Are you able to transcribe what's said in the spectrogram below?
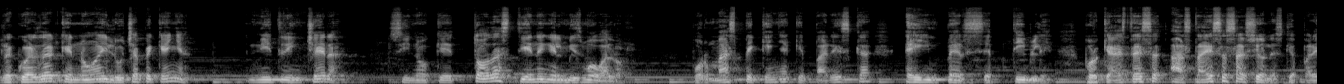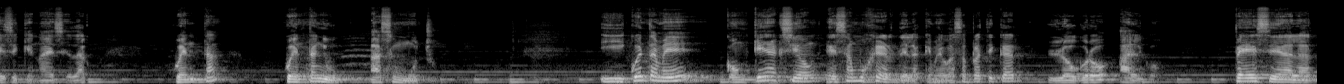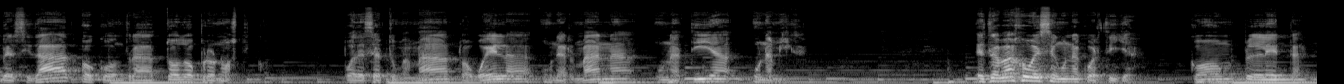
Recuerda que no hay lucha pequeña, ni trinchera, sino que todas tienen el mismo valor, por más pequeña que parezca e imperceptible, porque hasta, hasta esas acciones que parece que nadie se da cuenta, cuentan y hacen mucho. Y cuéntame con qué acción esa mujer de la que me vas a platicar logró algo, pese a la adversidad o contra todo pronóstico. Puede ser tu mamá, tu abuela, una hermana, una tía, una amiga. El trabajo es en una cuartilla, completa,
